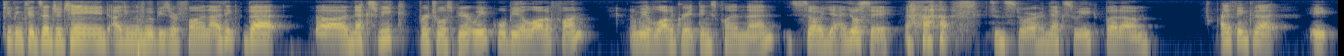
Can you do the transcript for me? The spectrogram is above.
keeping kids entertained. I think the movies are fun. I think that uh, next week, Virtual Spirit Week, will be a lot of fun. and we have a lot of great things planned then. So yeah, you'll see. it's in store next week, but um, I think that it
